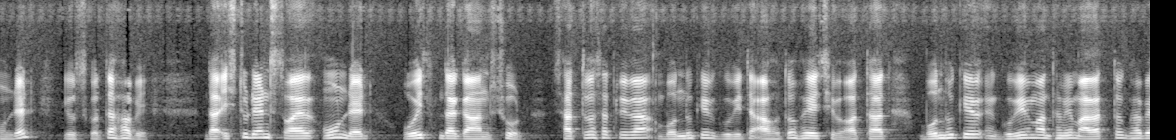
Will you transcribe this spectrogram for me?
ওন্ডেড ইউজ করতে হবে। The students were wounded with the gun shoot ছাত্রছাত্রীরা বন্দুকের গুলিতে আহত হয়েছিল। অর্থাৎ বন্দুকের গুলির মাধ্যমে মারাত্মকভাবে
